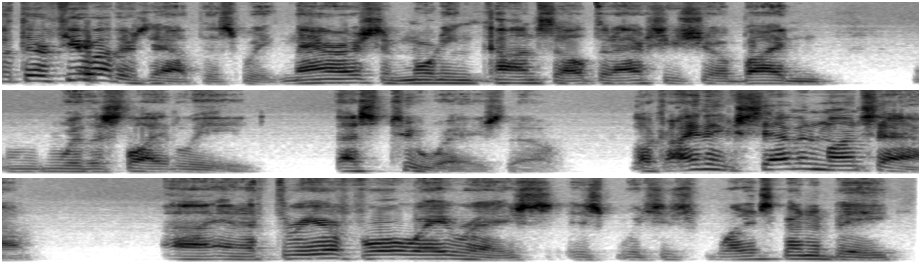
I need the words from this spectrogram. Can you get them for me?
But there are a few others out this week. Marist and Morning Consult that actually show Biden with a slight lead. That's two ways, though. Look, I think seven months out uh, in a three or four way race, is which is what it's going to be,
